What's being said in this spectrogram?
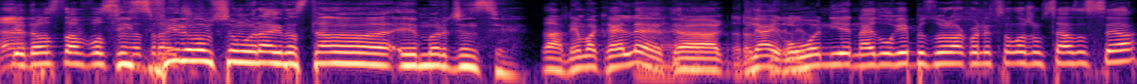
Ќе да оставам после на трајче. извинувам што морах да станам emergency. Да, нема кај ле. Да, Гледај, разбирам. ова ни е најдолга епизода, ако не се лажам сега за сега.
